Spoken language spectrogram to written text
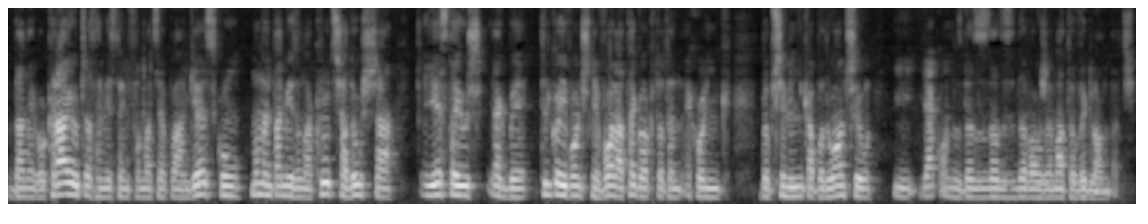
danego kraju, czasem jest to informacja po angielsku, momentami jest ona krótsza, dłuższa. Jest to już jakby tylko i wyłącznie wola tego, kto ten echolink do przemiennika podłączył i jak on zde- zadecydował, że ma to wyglądać.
